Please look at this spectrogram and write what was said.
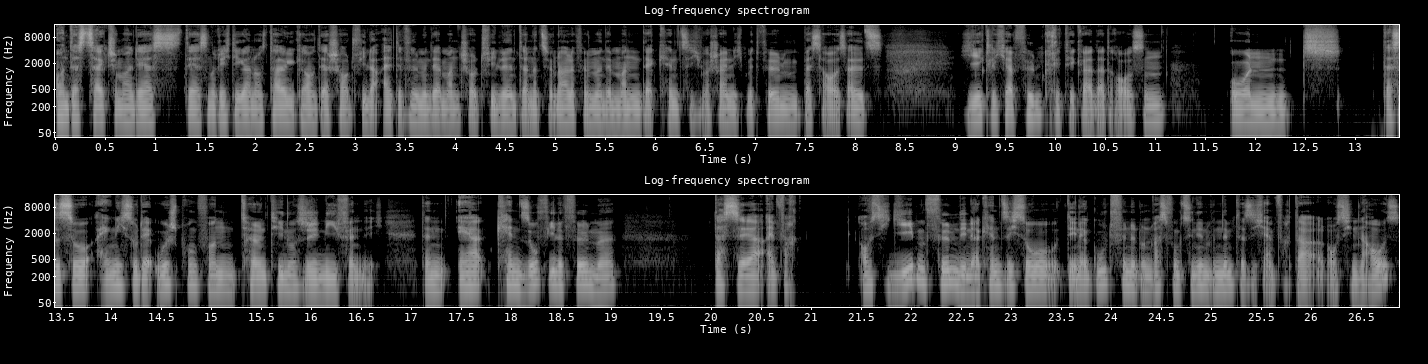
und das zeigt schon mal, der ist, der ist ein richtiger Nostalgiker und der schaut viele alte Filme, der Mann schaut viele internationale Filme, der Mann, der kennt sich wahrscheinlich mit Filmen besser aus als jeglicher Filmkritiker da draußen. Und das ist so eigentlich so der Ursprung von Tarantinos Genie, finde ich. Denn er kennt so viele Filme, dass er einfach aus jedem Film, den er kennt, sich so, den er gut findet und was funktioniert, nimmt er sich einfach daraus hinaus,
